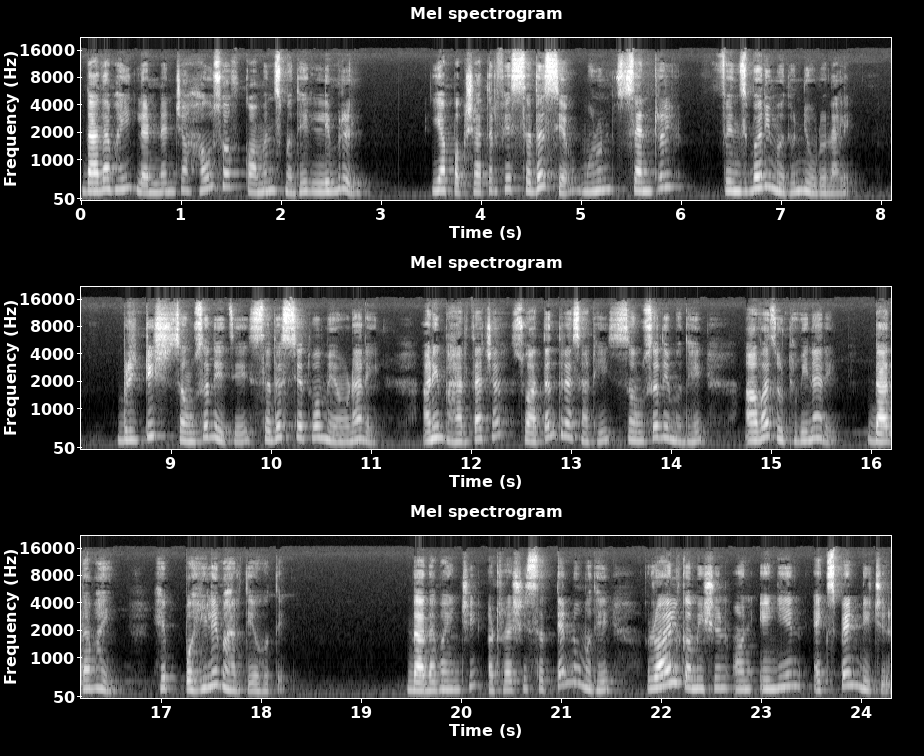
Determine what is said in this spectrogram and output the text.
दादाभाई लंडनच्या हाऊस ऑफ कॉमन्समध्ये लिबरल या पक्षातर्फे सदस्य म्हणून सेंट्रल फिन्सबरीमधून निवडून आले. ब्रिटिश संसदेचे सदस्यत्व मिळवणारे आणि भारताच्या स्वातंत्र्यासाठी संसदेमध्ये आवाज उठविणारे दादाभाई हे पहिले भारतीय होते. दादाभाईंची अठराशे सत्त्याण्णवमध्ये royal commission on Indian expenditure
